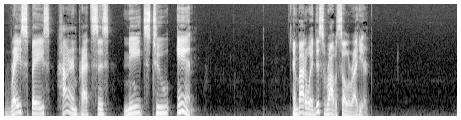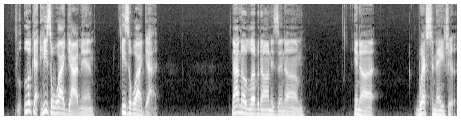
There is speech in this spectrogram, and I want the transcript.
Race based hiring practices needs to end. And by the way, this is Robert Saleh right here. Look at he's a white guy, man. He's a white guy. Now I know Lebanon is in um in uh Western Asia,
